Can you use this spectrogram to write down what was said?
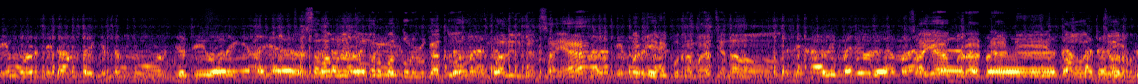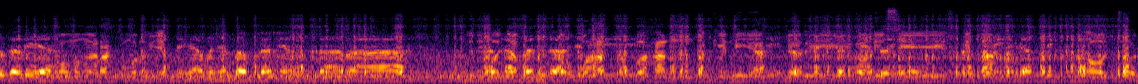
timur Cikampek ketemu Jatiwaringin aja. Assalamualaikum warahmatullahi wabarakatuh. Kembali dengan saya di Kiri Purnama Channel. Dari Halim aja udah mas Saya berada di itu kali ya. Mau mengarah ke Meruya. sehingga menyebabkan yang ke arah Jadi banyak perubahan-perubahan terkini ya dari kondisi sekitar Taucor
